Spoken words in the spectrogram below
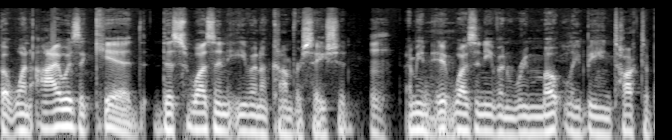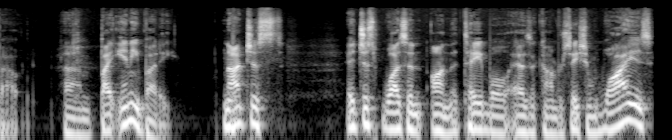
but when I was a kid, this wasn't even a conversation. I mean, it wasn't even remotely being talked about um, by anybody, not just. It just wasn't on the table as a conversation. Why is,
